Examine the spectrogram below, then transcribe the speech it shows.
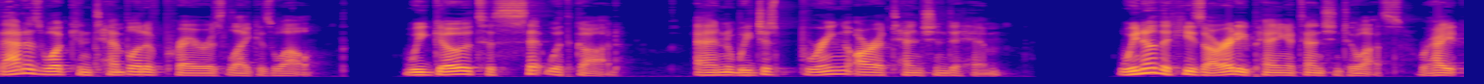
That is what contemplative prayer is like as well we go to sit with God and we just bring our attention to Him. We know that He's already paying attention to us, right?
